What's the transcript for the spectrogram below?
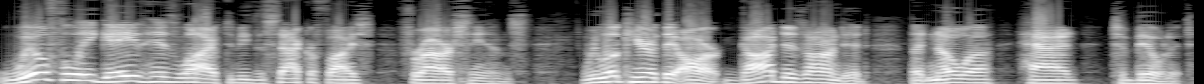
willfully gave his life to be the sacrifice for our sins. We look here at the ark. God designed it, but Noah had to build it.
